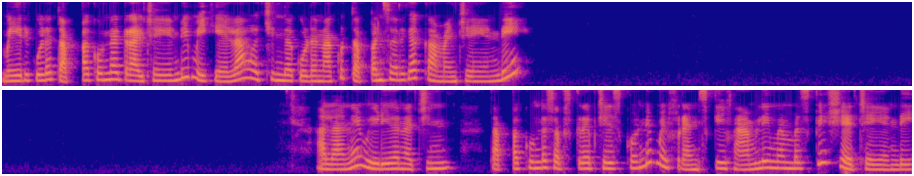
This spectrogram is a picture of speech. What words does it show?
మీరు కూడా తప్పకుండా ట్రై చేయండి. మీకు ఎలా వచ్చిందో కూడా నాకు తప్పనిసరిగా కామెంట్ చేయండి. అలానే వీడియో నచ్చింది తప్పకుండా సబ్స్క్రైబ్ చేసుకోండి. మీ ఫ్రెండ్స్‌కి, ఫ్యామిలీ మెంబర్స్‌కి షేర్ చేయండి.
